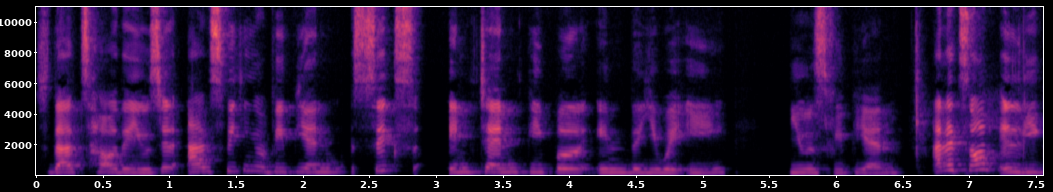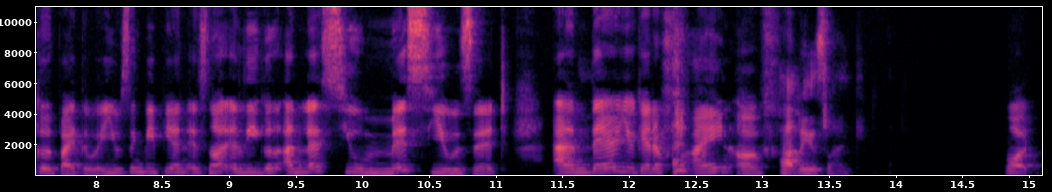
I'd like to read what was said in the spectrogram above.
So that's how they used it. And speaking of VPN, six in 10 people in the UAE use VPN. And it's not illegal, by the way. Using VPN is not illegal unless you misuse it. And there you get a fine of Patty is like, what?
